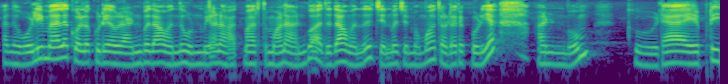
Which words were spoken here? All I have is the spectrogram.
அந்த ஒளி மேலே கொள்ளக்கூடிய ஒரு அன்பு தான் வந்து உண்மையான ஆத்மார்த்தமான அன்பு. அதுதான் வந்து ஜென்ம ஜென்மமாக தொடரக்கூடிய அன்பும் கூட. எப்படி?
